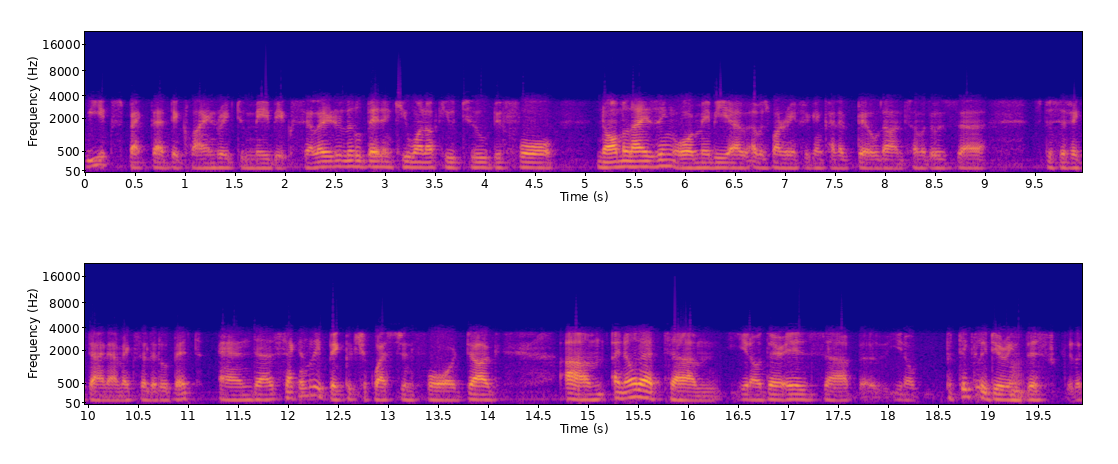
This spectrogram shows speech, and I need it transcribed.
we expect that decline rate to maybe accelerate a little bit in Q1 or Q2 before normalizing? Or maybe uh, I was wondering if you can kind of build on some of those uh, specific dynamics a little bit. And secondly, big picture question for Doug. Um, I know that, um, you know, there is, you know, particularly during this the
